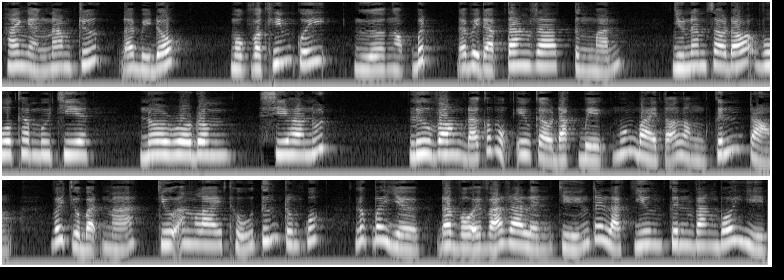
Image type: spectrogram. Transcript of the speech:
hai ngàn năm trước đã bị đốt. Một vật hiếm quý, ngựa ngọc bích đã bị đập tan ra từng mảnh. Nhiều năm sau đó, vua Campuchia Norodom Sihanouk Lưu Vong đã có một yêu cầu đặc biệt muốn bày tỏ lòng kính trọng với chùa Bạch Mã, chùa Ân Lai, thủ tướng Trung Quốc lúc bấy giờ, đã vội vã ra lệnh chuyển tới Lạc Dương kinh văn bối diệp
